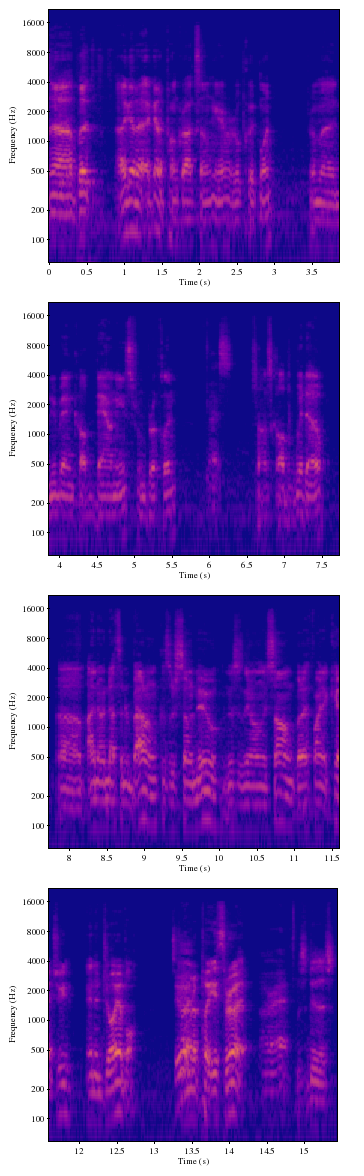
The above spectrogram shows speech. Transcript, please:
Uh, but I got a I got a punk rock song here, a real quick one from a new band called Downies from Brooklyn. Nice. song's called Widow. Um, I know nothing about them because they're so new. and This is the only song, but I find it catchy and enjoyable. Do it. I'm gonna put you through it. All right. Let's do this.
